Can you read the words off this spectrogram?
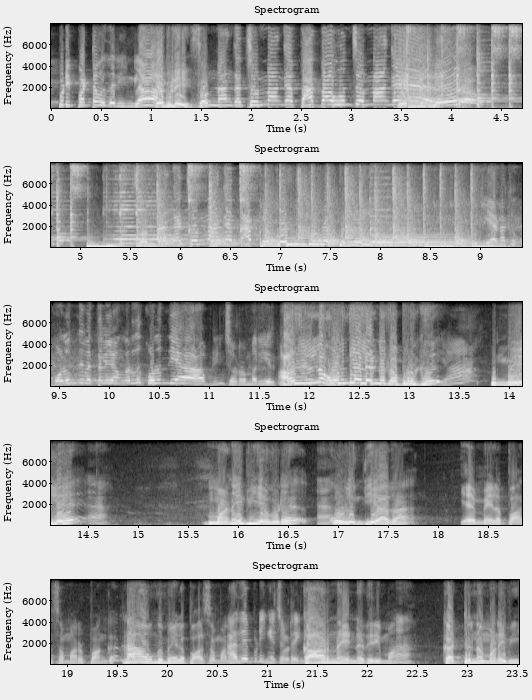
எப்படிப்பட்டவ தெரியுங்களா? எப்படி? சொன்னாங்க சொன்னாங்க தாத்தாவும் சொன்னாங்க. சொன்னாங்க சொன்னாங்க தாத்தா. பிள்ளையோ எனக்கு கொழுந்து வெத்தலையோங்கிறது கொழுந்தியா அப்படின்னு சொல்ற மாதிரி இருக்கு. அது என்ன குழந்தையால என்ன தப்பு இருக்கு? உண்மையிலே. மனைவியை விட கொழுந்தியா தான் என் மேல பாசமா இருப்பாங்க. நான் அவங்க மேல பாசமா அது எப்படிங்க சொல்றீங்க? காரணம் என்ன தெரியுமா. கட்டுன மனைவி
